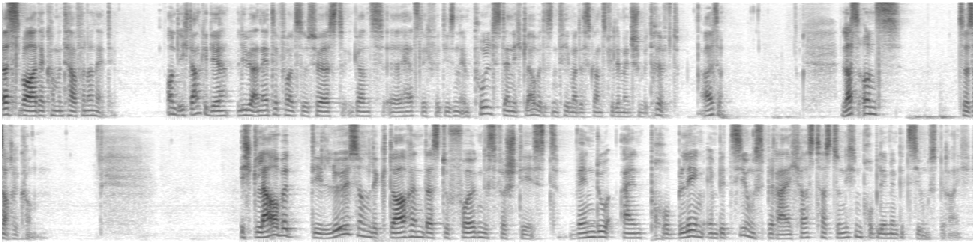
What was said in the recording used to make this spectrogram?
das war der Kommentar von Annette. Und ich danke dir, liebe Annette, falls du es hörst, ganz äh, herzlich für diesen Impuls, denn ich glaube, das ist ein Thema, das ganz viele Menschen betrifft. Also, Lass uns zur Sache kommen. Ich glaube, die Lösung liegt darin, dass du Folgendes verstehst. Wenn du ein Problem im Beziehungsbereich hast, hast du nicht ein Problem im Beziehungsbereich.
